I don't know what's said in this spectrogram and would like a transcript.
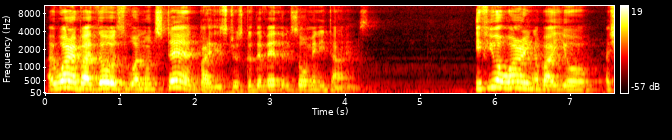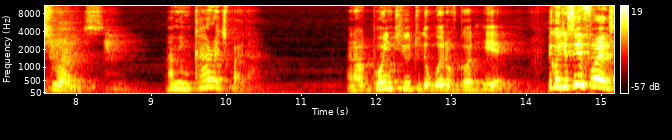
I worry about those who are not stirred by these truths because they've heard them so many times. If you are worrying about your assurance, I'm encouraged by that. And I would point you to the Word of God here. Because you see, friends,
